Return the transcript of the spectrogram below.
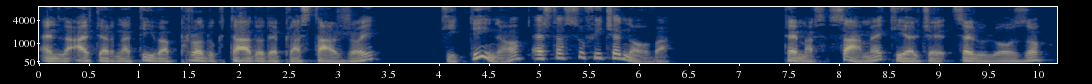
en la alternativa productado de plastagioi, chitino estas suffice nova. Temas same, kiel ce celluloso,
